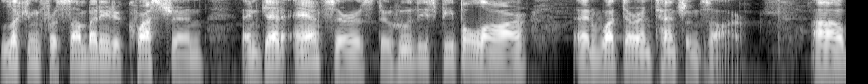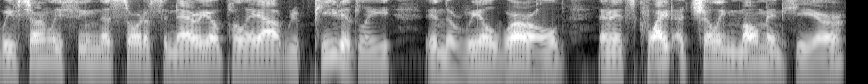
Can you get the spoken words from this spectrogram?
looking for somebody to question and get answers to who these people are and what their intentions are. Uh, we've certainly seen this sort of scenario play out repeatedly in the real world, and it's quite a chilling moment here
